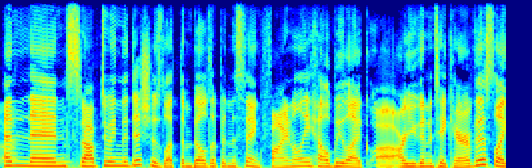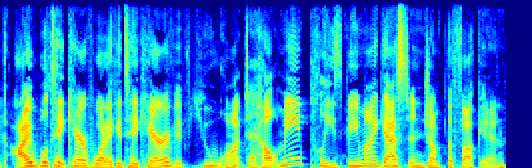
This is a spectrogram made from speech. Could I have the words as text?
And then stop doing the dishes. Let them build up in the sink. Finally, he'll be like, uh, "Are you going to take care of this? Like, I will take care of what I could take care of. If you want to help me, please be my guest and jump the fuck in.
